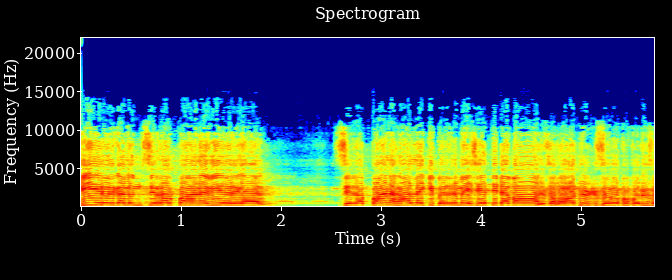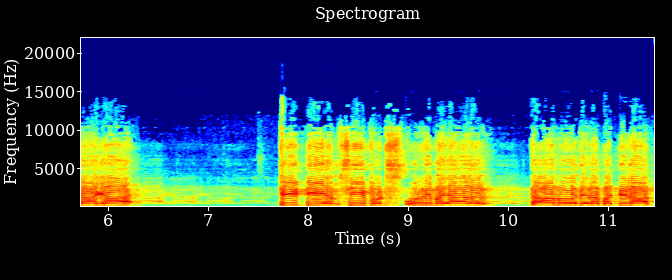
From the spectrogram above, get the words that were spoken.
வீரர்களும் சிறப்பான வீரர்கள். சிறப்பான காலைக்கு பெருமை சேர்த்திடவா? இந்த மாட்டிற்கு சிறப்பு பரிசாக டிடிஎம் சி ஃபுட்ஸ் உரிமையாளர் Damodara Pattinam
